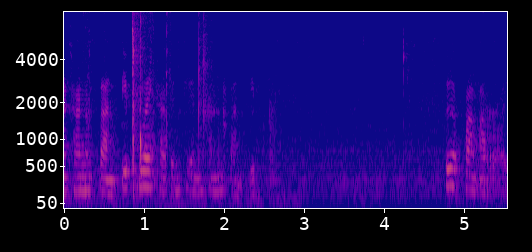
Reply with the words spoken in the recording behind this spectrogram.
นะคะ น้ำตาลปิ๊บด้วยค่ะเพื่อนๆนะคะน้ำตาลปิ๊บเพื่อความอร่อย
